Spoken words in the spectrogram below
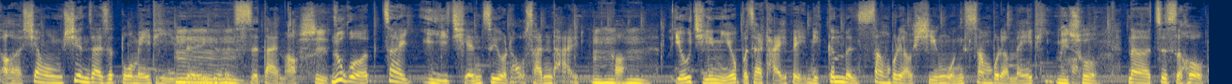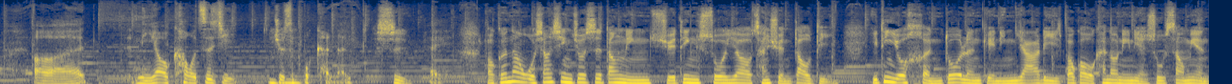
呃，像现在是多媒体的一个时代嘛，是。如果在以前只有老三台，嗯啊，尤其你又不在台北，你根本上不了新闻，上不了媒体。没错。那这时候，呃，你要靠自己。就是不可能，是。哎，老哥，那我相信，就是当您决定说要参选到底，一定有很多人给您压力，包括我看到您脸书上面，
